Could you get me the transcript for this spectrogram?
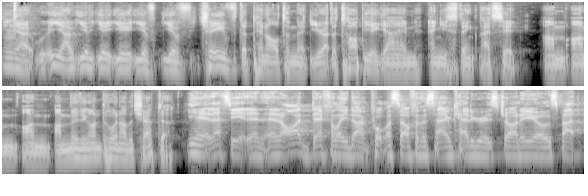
You know, you know, you, know you, you, you, you've you've achieved the penultimate. You're at the top of your game, and you think that's it. I'm I'm I'm I'm moving on to another chapter. Yeah, that's it. And, and I definitely don't put myself in the same category as John Eales, but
